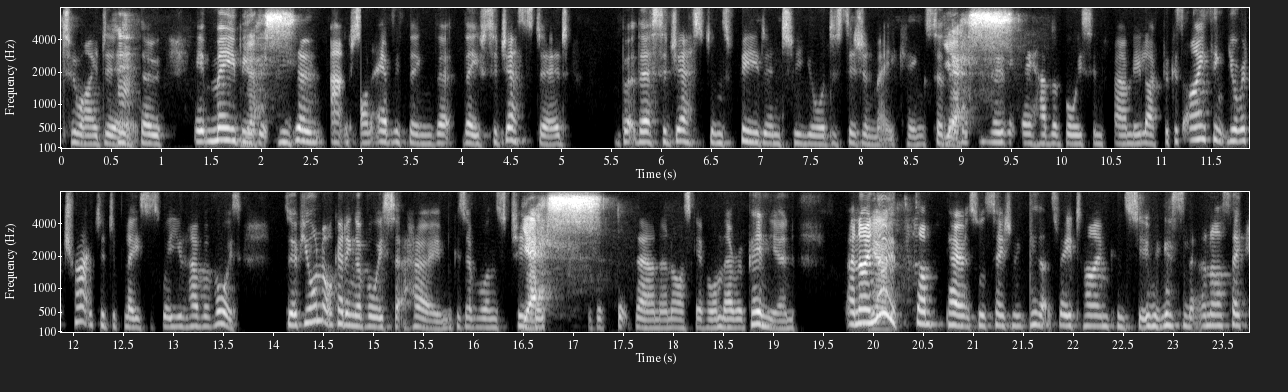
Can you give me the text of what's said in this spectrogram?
to ideas. Hmm. So it may be yes. that you don't act on everything that they've suggested, but their suggestions feed into your decision making so that yes. they know that they have a voice in family life because i think you're attracted to places where you have a voice so if you're not getting a voice at home because everyone's too yes. to just sit down and ask everyone their opinion and i know yeah. some parents will say to me that's very time consuming isn't it and i'll say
